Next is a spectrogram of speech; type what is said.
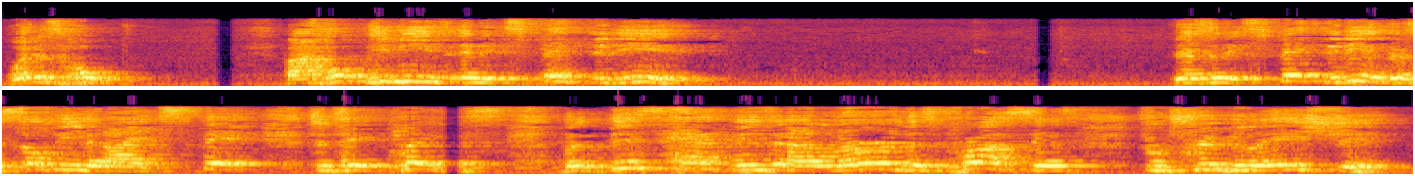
What is hope? By hope, he means an expected end. There's an expected end. There's something that I expect to take place. But this happens, and I learn this process through tribulation.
